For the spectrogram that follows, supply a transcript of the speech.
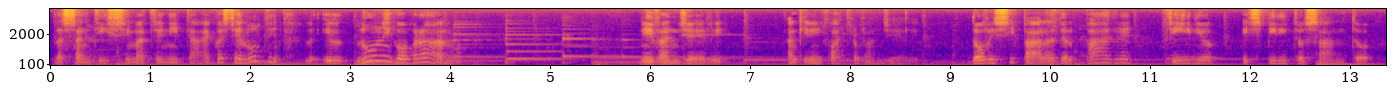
la Santissima Trinità. E questo è l'unico brano nei Vangeli, anche nei quattro Vangeli, dove si parla del Padre, Figlio e Spirito Santo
